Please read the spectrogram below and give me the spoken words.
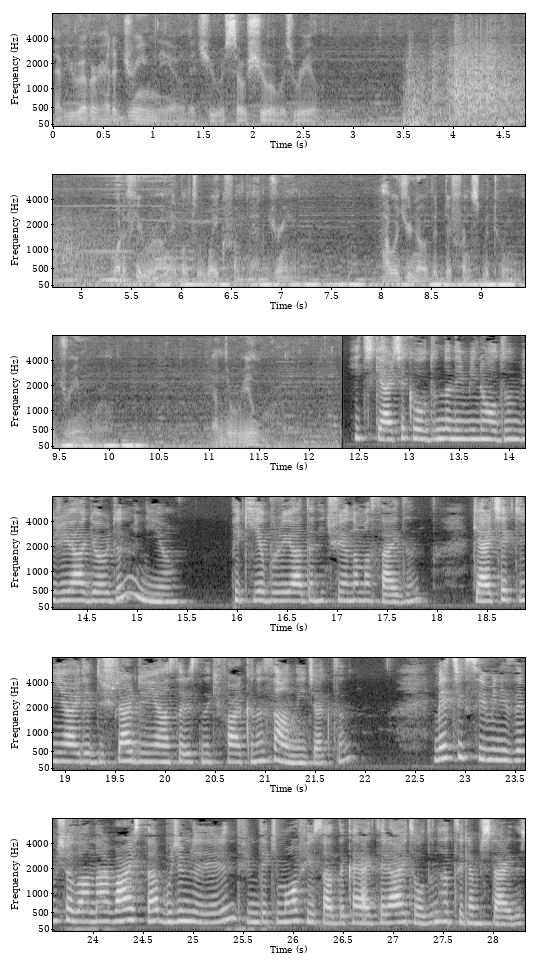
Have you ever had a dream, Neo, that you were so sure was real? What if you were unable to wake from that dream? How would you know the difference between the dream world and the real world? Hiç gerçek olduğundan emin olduğun bir rüya gördün mü Neo? Peki ya bu rüyadan hiç uyanamasaydın? Gerçek dünya ile düşler dünyası arasındaki farkı nasıl anlayacaktın? Matrix filmini izlemiş olanlar varsa bu cümlelerin filmdeki Morpheus adlı karaktere ait olduğunu hatırlamışlardır.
